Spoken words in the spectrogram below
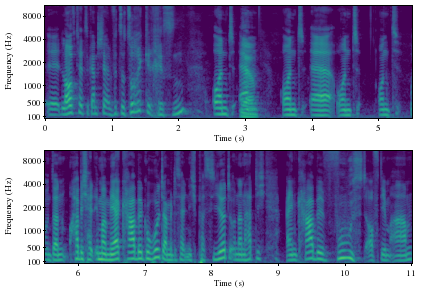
äh, läuft halt so ganz schnell und wird so zurückgerissen. Und, ähm, ja. und, äh, und und, und dann habe ich halt immer mehr Kabel geholt, damit es halt nicht passiert. Und dann hatte ich einen Kabelwust auf dem Arm.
